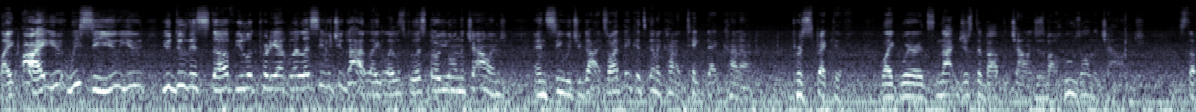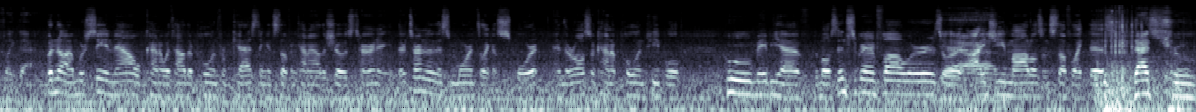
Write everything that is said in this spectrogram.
Like, all right, you, we see you, you, you do this stuff. You look pretty athletic. Let's see what you got. Like, let's let's throw you on the challenge and see what you got. So I think it's gonna kind of take that kind of perspective, like where it's not just about the challenge, it's about who's on the challenge, stuff like that. But no, and we're seeing now, kind of with how they're pulling from casting and stuff, and kind of how the show is turning. They're turning this more into like a sport, and they're also kind of pulling people who maybe have the most Instagram followers or Yeah. IG models and stuff like this. That's true.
